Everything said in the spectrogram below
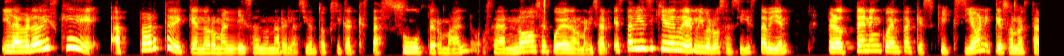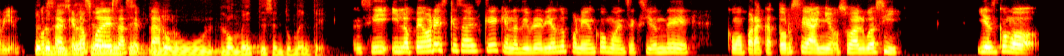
Y la verdad es que, aparte de que normalizan una relación tóxica que está súper mal, o sea, no se puede normalizar. Está bien si quieres leer libros así, está bien, pero ten en cuenta que es ficción y que eso no está bien. Pero o sea, que no puedes aceptarlo. lo, lo metes en tu mente. Sí, y lo peor es que, ¿sabes qué? Que en las librerías lo ponían como en sección de, como para 14 años o algo así. Y es como,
